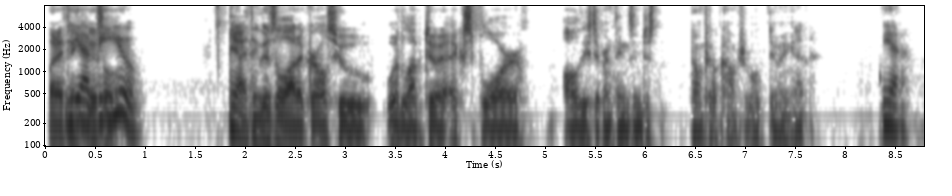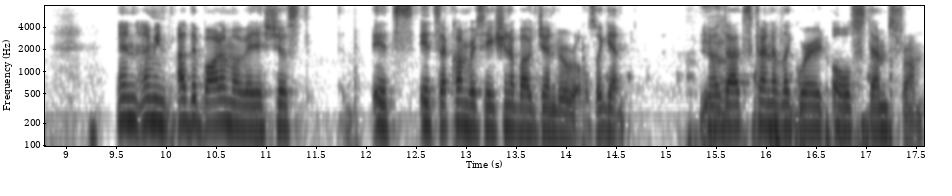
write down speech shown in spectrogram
But I think Yeah, there's be a, you. yeah, I think there's a lot of girls who would love to explore all these different things and just don't feel comfortable doing it. Yeah. And I mean, at the bottom of it, it's just it's it's a conversation about gender roles again. You know, that's kind of like where it all stems from.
